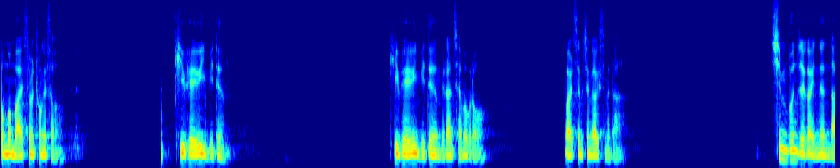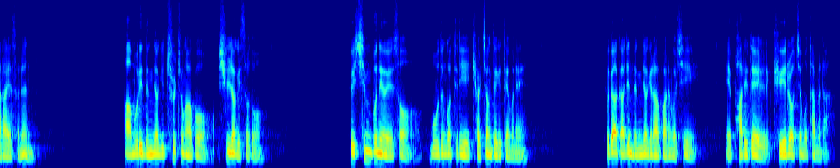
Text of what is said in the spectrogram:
본문 말씀을 통해서 기회의 믿음, 기회의 믿음이란 제목으로 말씀 증가하겠습니다. 신분제가 있는 나라에서는 아무리 능력이 출중하고 실력이 있어도 그 신분에 의해서 모든 것들이 결정되기 때문에 그가 가진 능력이라고 하는 것이 예, 발휘될 기회를 얻지 못합니다.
